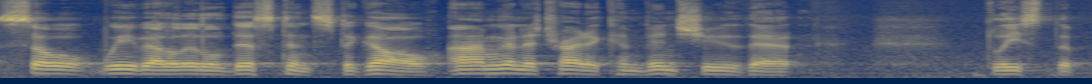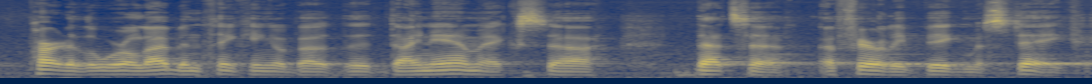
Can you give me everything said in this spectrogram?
so we've got a little distance to go. I'm going to try to convince you that at least the part of the world I've been thinking about, the dynamics, uh, that's a, a, fairly big mistake.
